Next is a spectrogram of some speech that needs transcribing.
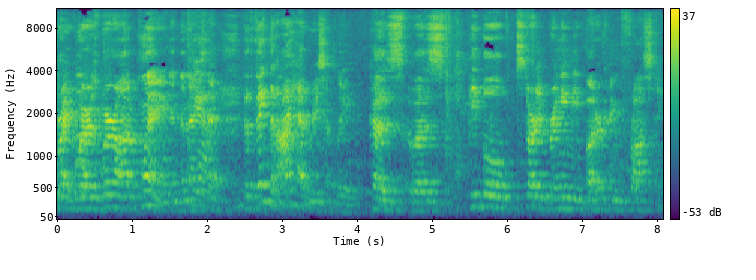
Right, whereas we're on a plane and the next Yeah. day. The thing that I had recently, because was people started bringing me buttercream frosting.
